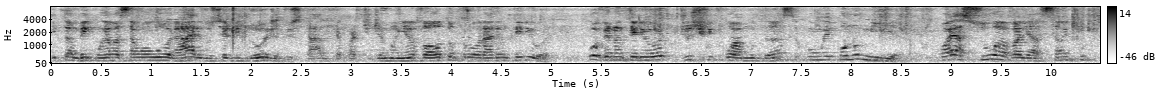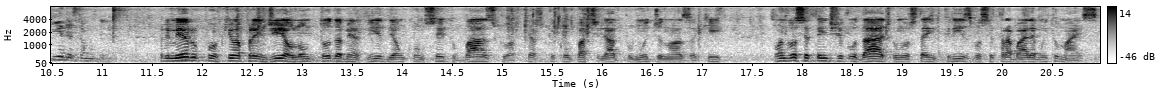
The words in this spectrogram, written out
e também com relação ao horário dos servidores do Estado, que a partir de amanhã voltam para o horário anterior. O governo anterior justificou a mudança com economia. Qual é a sua avaliação e por que dessa mudança? Primeiro, porque eu aprendi ao longo de toda a minha vida, e é um conceito básico, que acho que é compartilhado por muitos de nós aqui. Quando você tem dificuldade, quando você está em crise, você trabalha muito mais,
